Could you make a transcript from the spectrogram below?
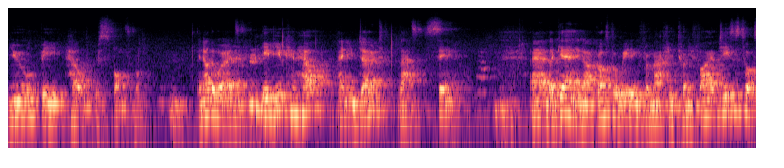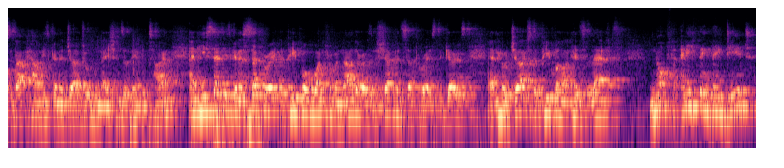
you'll be held responsible. In other words, if you can help and you don't, that's sin. And again, in our gospel reading from Matthew 25, Jesus talks about how he's going to judge all the nations at the end of time. And he says he's going to separate the people one from another as a shepherd separates the goats. And he'll judge the people on his left not for anything they did,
